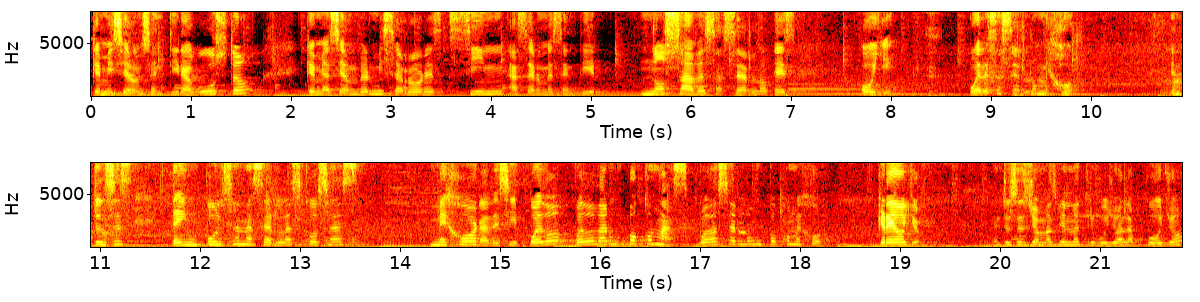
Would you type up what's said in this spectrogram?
que me hicieron sentir a gusto, que me hacían ver mis errores sin hacerme sentir, no sabes hacerlo, es, oye, puedes hacerlo mejor. Entonces te impulsan a hacer las cosas mejor, a decir, puedo, puedo dar un poco más, puedo hacerlo un poco mejor, creo yo. Entonces yo más bien lo atribuyo al apoyo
